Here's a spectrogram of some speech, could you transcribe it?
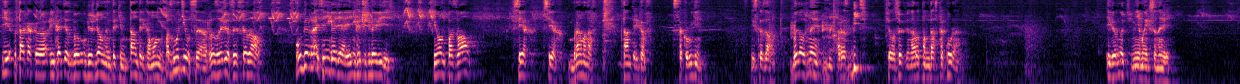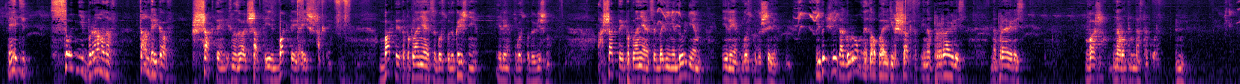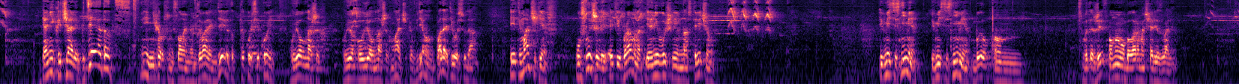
И так как э, их отец был убежденным таким тантриком, он возмутился, разозлился и сказал, убирайся, негодяй, я не хочу тебя видеть. И он позвал всех, всех браманов, тантриков с округи и сказал, вы должны разбить философию народ там даст Такура и вернуть мне моих сыновей. Эти сотни браманов, тантриков – шакты, их называют шакты. Есть бхакты, а есть шакты. Бхакты это поклоняются Господу Кришне или Господу Вишну. А шакты поклоняются богине Дурги или Господу Шиве. И пришли огромная толпа этих шактов и направились, направились в ваш народ Мдастакура. И они кричали, где этот, и нехорошими словами обзывали, где этот такой секой увел наших увел, увел наших мальчиков, где он, подать его сюда. И эти мальчики услышали этих браманов, и они вышли им навстречу. И вместе с ними, и вместе с ними был эм, в этот жрец, по-моему, Баларамачарья звали.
